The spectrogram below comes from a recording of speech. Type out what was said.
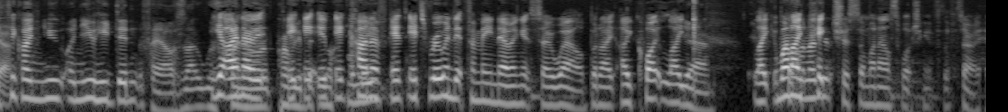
I think I knew I knew he didn't fail. So that was yeah, I know. of It, it, it, it kind me. of it, it's ruined it for me knowing it so well. But I, I quite like yeah. like when Well, I and I picture someone else watching it for the sorry.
